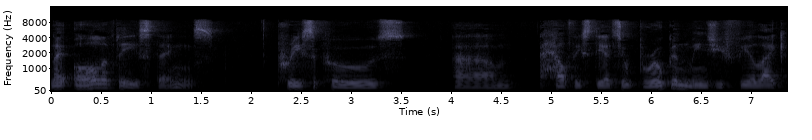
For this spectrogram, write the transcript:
now, all of these things presuppose um, a healthy state. So, broken means you feel like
